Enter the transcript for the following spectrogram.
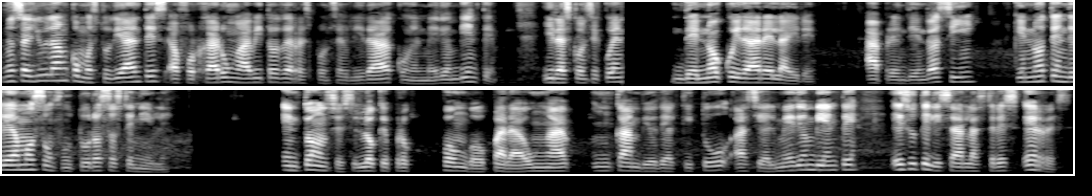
nos ayudan como estudiantes a forjar un hábito de responsabilidad con el medio ambiente y las consecuencias de no cuidar el aire, aprendiendo así que no tendríamos un futuro sostenible. Entonces, lo que propongo para un, un, cambio de actitud hacia el medio ambiente es utilizar las tres R's.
